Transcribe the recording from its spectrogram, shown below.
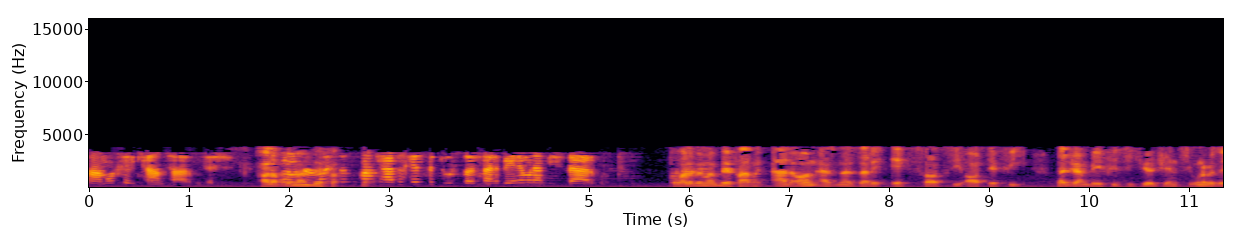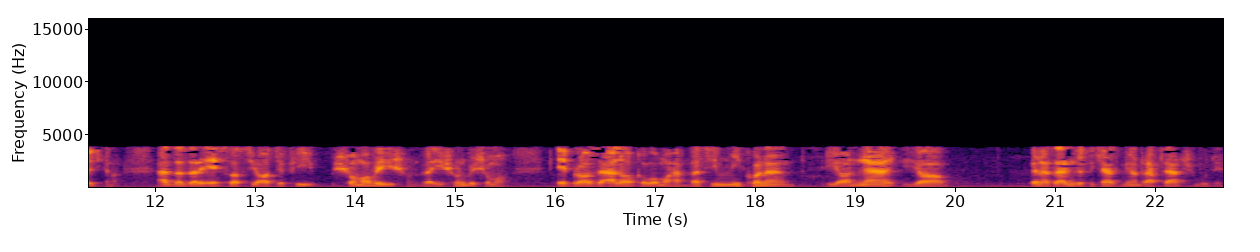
زمان خیلی کمتر بودش حالا به من بفرمایید که حتی حس دوست داشتن بینمون هم بیشتر بود. خب حالا به من بفرمایید. الان از نظر احساسی عاطفی و جنبه فیزیکی و جنسی اونو بذارید کنار. از نظر احساسی عاطفی شما به ایشون و ایشون به شما ابراز علاقه و محبتی می‌کنن یا نه یا به نظر می‌رسه که از میان رفته بوده؟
